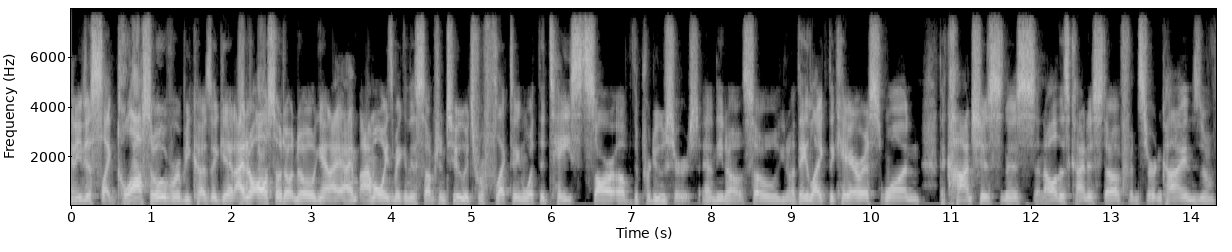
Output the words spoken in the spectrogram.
and he just like gloss over because again i don't, also don't know again I, I'm, I'm always making the assumption too it's reflecting what the tastes are of the producers. And you know so you know they like the krs one the consciousness and all this kind of stuff and certain kinds of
